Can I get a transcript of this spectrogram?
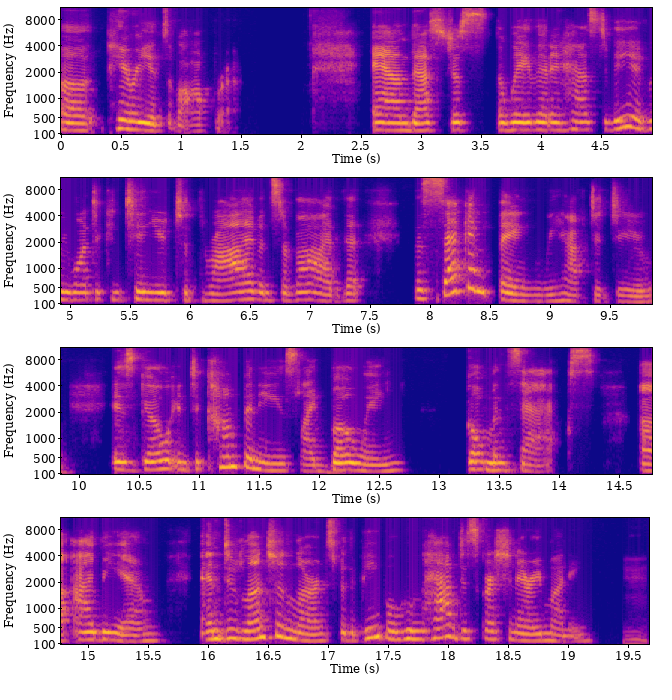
uh, periods of opera. And that's just the way that it has to be if we want to continue to thrive and survive. The, the second thing we have to do is go into companies like Boeing, Goldman Sachs, uh, IBM, and do lunch and learns for the people who have discretionary money mm.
